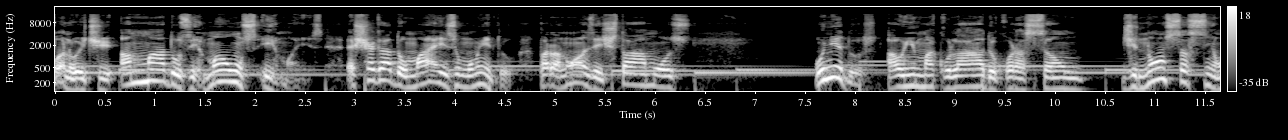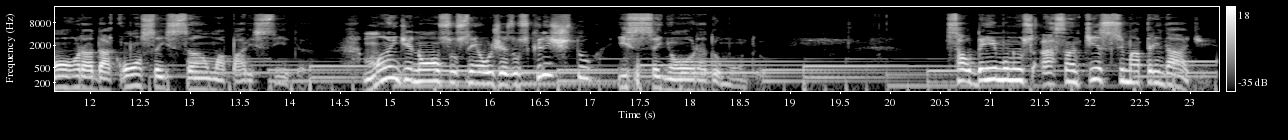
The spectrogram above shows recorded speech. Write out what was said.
Boa noite, amados irmãos e irmãs. É chegado mais um momento para nós estarmos unidos ao Imaculado Coração de Nossa Senhora da Conceição Aparecida, Mãe de nosso Senhor Jesus Cristo e Senhora do mundo. Saudemos-nos a Santíssima Trindade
